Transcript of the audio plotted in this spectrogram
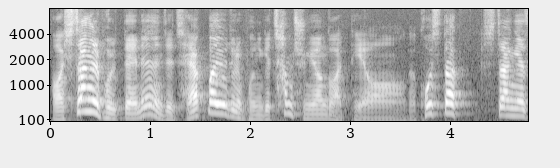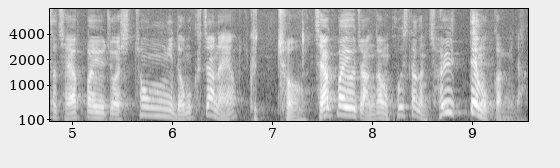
어, 시장을 볼 때는 이제 제약바이오주를 보는 게 참 중요한 것 같아요. 그러니까 코스닥 시장에서 제약바이오주가 시총이 너무 크잖아요. 그쵸. 제약바이오주 안 가면 코스닥은 절대 못 갑니다.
